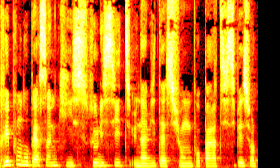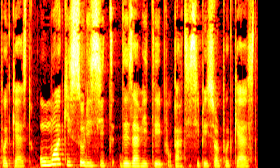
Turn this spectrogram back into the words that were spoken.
répondre aux personnes qui sollicitent une invitation pour participer sur le podcast, ou moi qui sollicite des invités pour participer sur le podcast,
